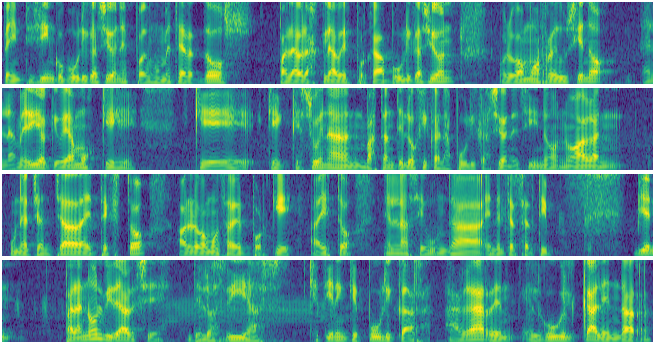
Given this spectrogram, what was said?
25 publicaciones, podemos meter dos palabras claves por cada publicación, o lo vamos reduciendo en la medida que veamos que, que, suenan bastante lógicas las publicaciones, ¿sí? No, no hagan una chanchada de texto. Ahora lo vamos a ver por qué a esto en la segunda, en el tercer tip. Bien, para no olvidarse de los días que tienen que publicar, agarren el Google Calendar,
